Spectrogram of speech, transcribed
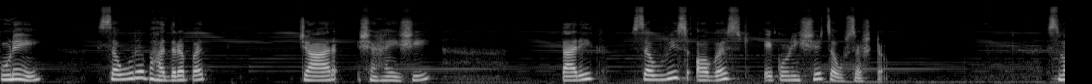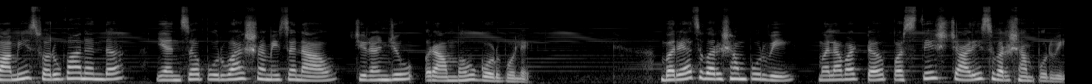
पुणे सौर भाद्रपद चार शहाऐंशी तारीख सव्वीस ऑगस्ट एकोणीसशे चौसष्ट. स्वामी स्वरूपानंद यांचं पूर्वाश्रमीचं नाव चिरंजीव रामभाऊ गोडबोले. बऱ्याच वर्षांपूर्वी मला वाटतं पस्तीस चाळीस वर्षांपूर्वी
